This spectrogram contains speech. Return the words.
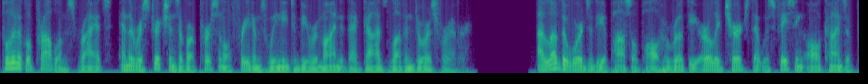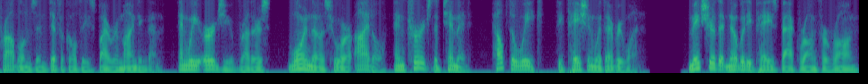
political problems, riots, and the restrictions of our personal freedoms, we need to be reminded that God's love endures forever. I love the words of the Apostle Paul, who wrote the early church that was facing all kinds of problems and difficulties by reminding them, and we urge you, brothers, warn those who are idle, encourage the timid, help the weak, be patient with everyone. Make sure that nobody pays back wrong for wrong,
